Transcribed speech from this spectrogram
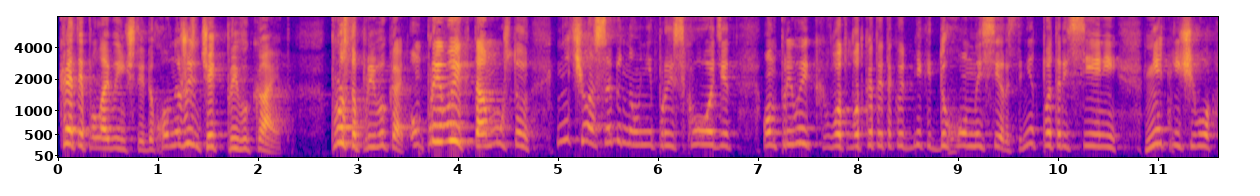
к этой половинчатой духовной жизни человек привыкает. просто привыкает. Он привык к тому, что ничего особенного не происходит. Он привык вот, вот к этой такой некой духовной серости. Нет потрясений, нет ничего.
